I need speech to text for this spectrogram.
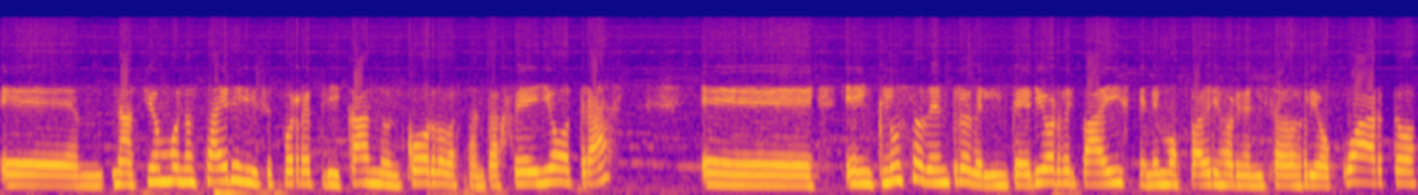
Eh, nació en Buenos Aires y se fue replicando en Córdoba, Santa Fe y otras. Eh, e incluso dentro del interior del país tenemos padres organizados Río Cuarto,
